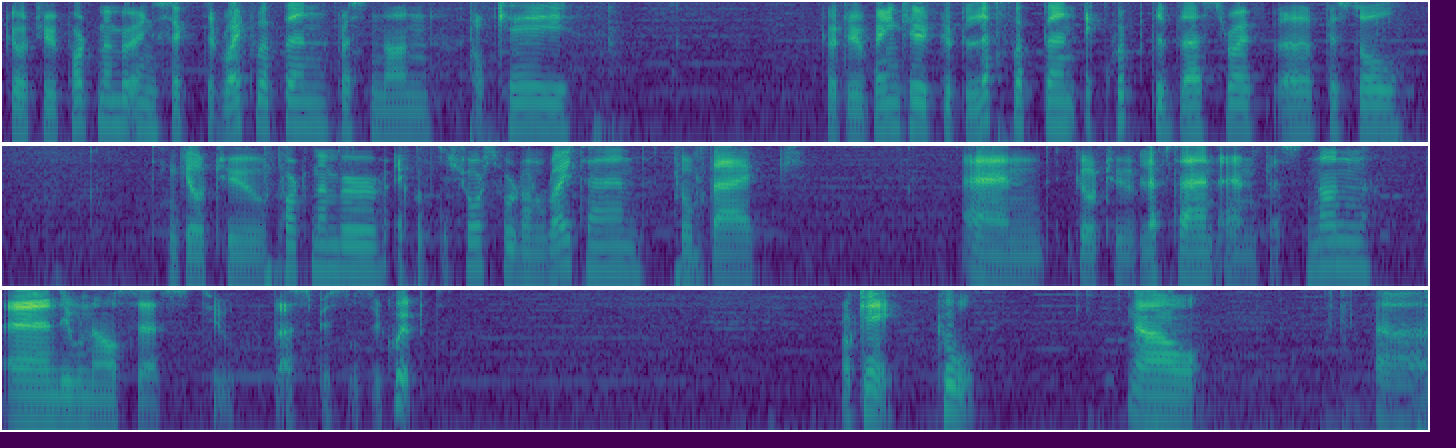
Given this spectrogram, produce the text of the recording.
go to port member and select the right weapon, press none, OK. Go to main character, go to left weapon, equip the blast rifle uh, pistol, then go to port member, equip the short sword on right hand, go back and go to left hand and press none, and it will now says two blast pistols equipped. Okay, cool. Now, uh,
